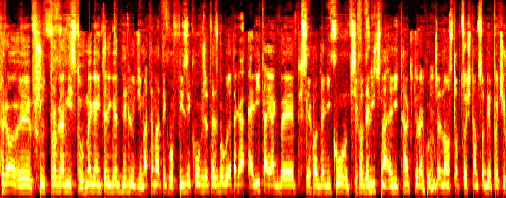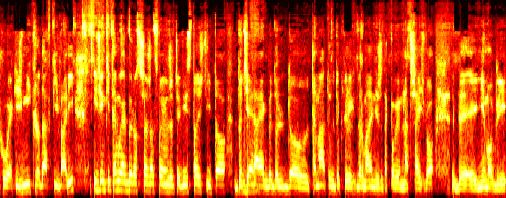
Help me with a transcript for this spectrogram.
pro, y, wśród programistów, mega inteligentnych ludzi, matematyków, fizyków, że to jest w ogóle taka elita jakby psychodeliku, psychodeliczna elita, która kurczę non-stop coś tam sobie po cichu jakieś mikrodawki wali i dzięki temu jakby rozszerza swoją rzeczywistość i to dociera jakby do, do tematów, do których normalnie, że tak powiem, na trzeźwo by nie mogli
